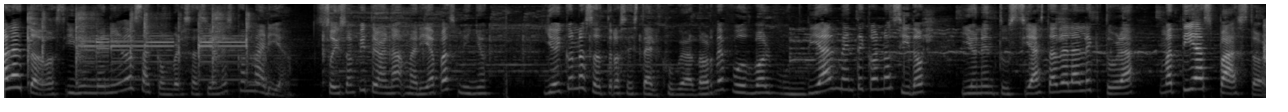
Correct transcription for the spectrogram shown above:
Hola a todos y bienvenidos a Conversaciones con María. Soy su anfitriona María Pazmiño y hoy con nosotros está el jugador de fútbol mundialmente conocido y un entusiasta de la lectura, Matías Pastor.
